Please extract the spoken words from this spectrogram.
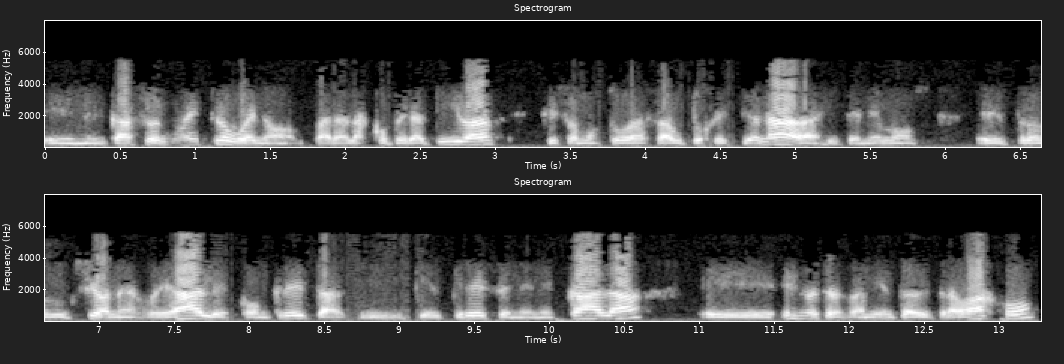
En el caso nuestro, bueno, para las cooperativas que somos todas autogestionadas y tenemos eh, producciones reales, concretas y que crecen en escala, eh, es nuestra herramienta de trabajo,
